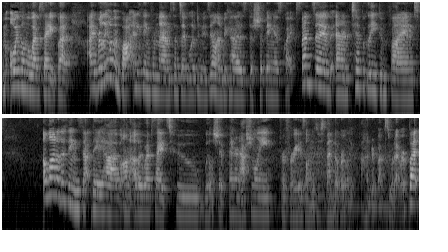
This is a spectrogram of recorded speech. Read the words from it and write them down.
I'm always on the website, but I really haven't bought anything from them since I've lived in New Zealand because the shipping is quite expensive and typically you can find a lot of the things that they have on other websites who will ship internationally for free as long as you spend over like a hundred bucks or whatever. But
